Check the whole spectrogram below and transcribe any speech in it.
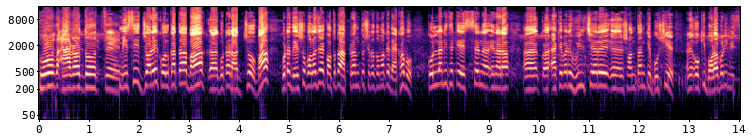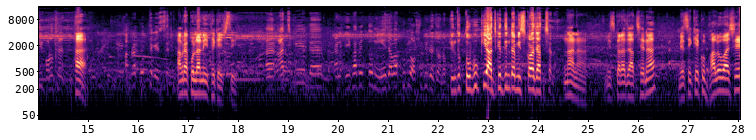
খুব আনন্দ হচ্ছে। মেসির জ্বরে কলকাতা বা গোটা রাজ্য বা গোটা দেশও বলা যায় কতটা আক্রান্ত সেটা তোমাকে দেখাবো। কল্যাণী থেকে এসছেন এনারা একেবারে হুইল চেয়ারে সন্তানকে বসিয়ে মানে ও কি বরাবরই মেসির বড় ফ্যান হ্যাঁ। আপনারা কোথেকে এসছেন? আমরা কল্যাণী থেকে এসেছি। আজকে মানে এইভাবে তো নিয়ে যাওয়া খুবই অসুবিধাজনক কিন্তু তবু কি আজকের দিনটা মিস করা যাচ্ছে না? না না মিস করা যাচ্ছে না। মেসিকে খুব ভালোবাসে।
